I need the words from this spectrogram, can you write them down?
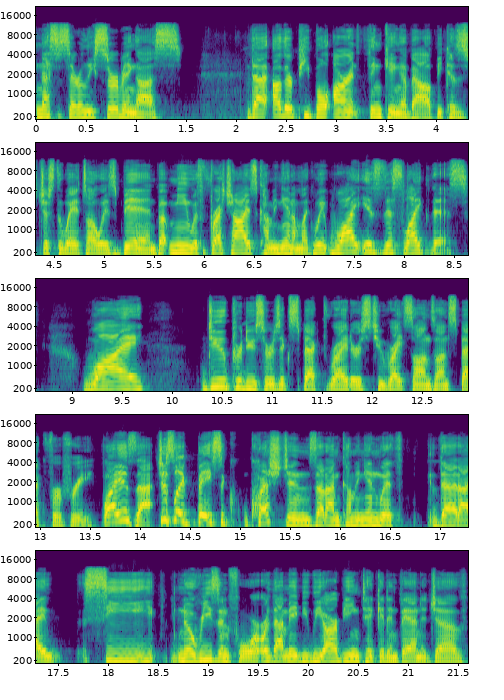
necessarily serving us that other people aren't thinking about because it's just the way it's always been. But me with fresh eyes coming in, I'm like, wait, why is this like this? Why do producers expect writers to write songs on spec for free? Why is that? Just like basic questions that I'm coming in with that I see no reason for, or that maybe we are being taken advantage of.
